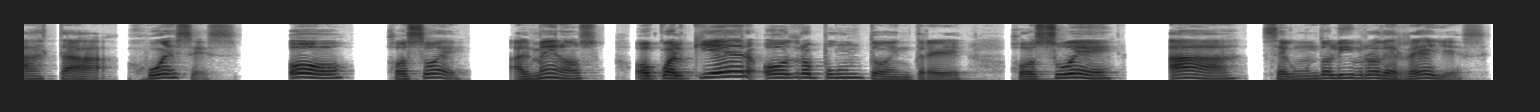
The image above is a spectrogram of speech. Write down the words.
hasta jueces o Josué, al menos, o cualquier otro punto entre Josué a segundo libro de Reyes.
